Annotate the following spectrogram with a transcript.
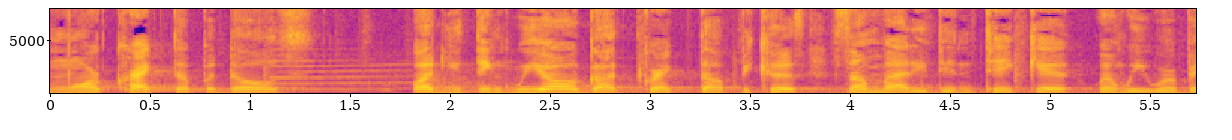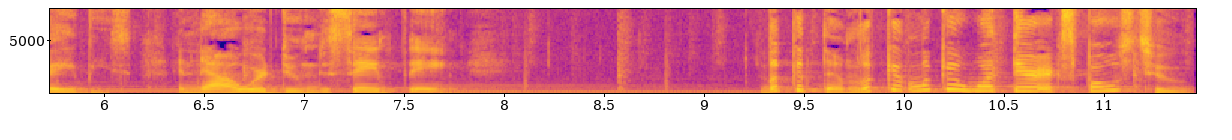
more cracked up adults. Why do you think we all got cracked up? Because somebody didn't take care when we were babies. And now we're doing the same thing. Look at them. Look at look at what they're exposed to.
